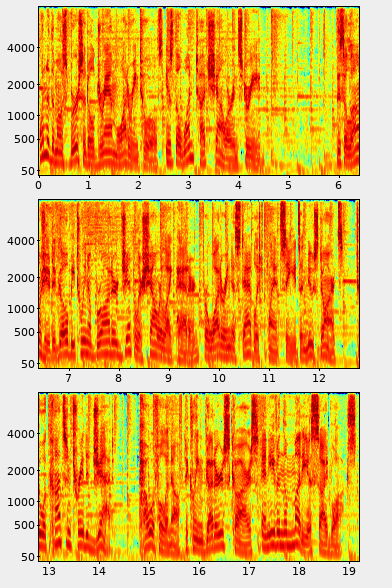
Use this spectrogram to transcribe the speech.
One of the most versatile Dramm watering tools is the One-Touch Shower and Stream. This allows you to go between a broader, gentler shower-like pattern for watering established plant seeds and new starts to a concentrated jet, powerful enough to clean gutters, cars, and even the muddiest sidewalks.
